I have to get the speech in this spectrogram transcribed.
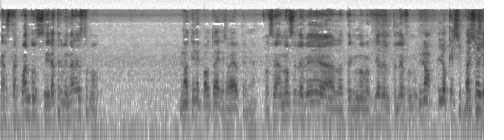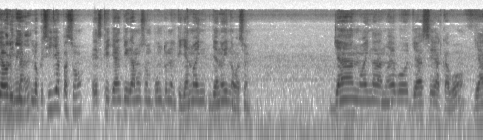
¿Hasta cuándo se irá a terminar esto? No. No tiene pauta de que se vaya a terminar. O sea, no se le ve a la tecnología del teléfono. No, lo que sí pasó que ya ahorita, termine. lo que sí ya pasó es que ya llegamos a un punto en el que ya no hay, ya no hay innovación. Ya no hay nada nuevo, ya se acabó, ya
